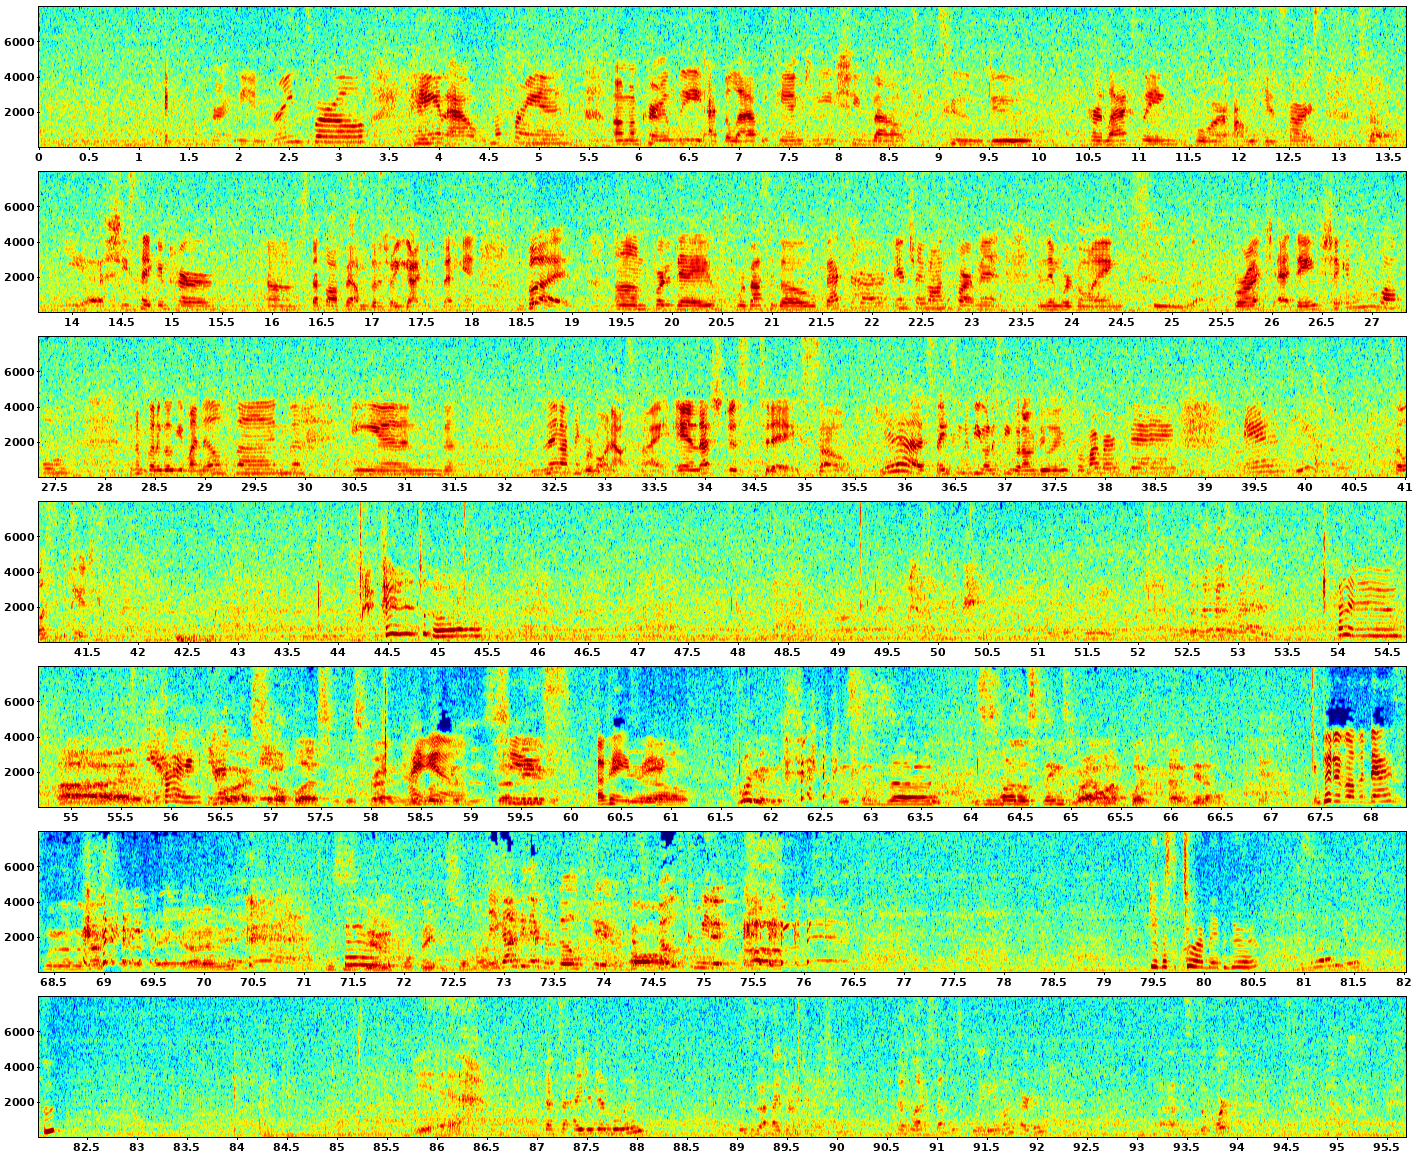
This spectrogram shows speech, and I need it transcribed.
I'm currently in Greensboro, hanging out with my friends. Um, I'm currently at the lab with Tangi. She's about to do her last thing before our weekend starts. So yeah, she's taking her um, stuff off. I'm gonna show you guys in a second. But um, for today, we're about to go back to her in Trayvon's apartment, and then we're going to brunch at Dame's Chicken and Waffles. Then I'm gonna go get my nails done, and then I think we're going out tonight. And that's just today. So yeah, stay tuned if you want to see what I'm doing for my birthday. And yeah, so let's see what Tangi's doing. Tangela. Hello. Hi. Hi. You are so blessed with this friend here. I look am. at this. I She's mean, amazing. you know, look at this. this is uh, this is one of those things where I want to put, uh, you know, You put it on the desk. put it on the desk kind of thing. You know what I mean? This is beautiful. Thank you so much. You gotta be there for Phil's too, because Oh. Phil's comedic. Oh man. Give us a tour, baby girl. This is what I'm doing. Yeah. That's a hydrogen balloon. This is a hydrogenation. That black stuff is palladium on carbon. Uh, this is a cork.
